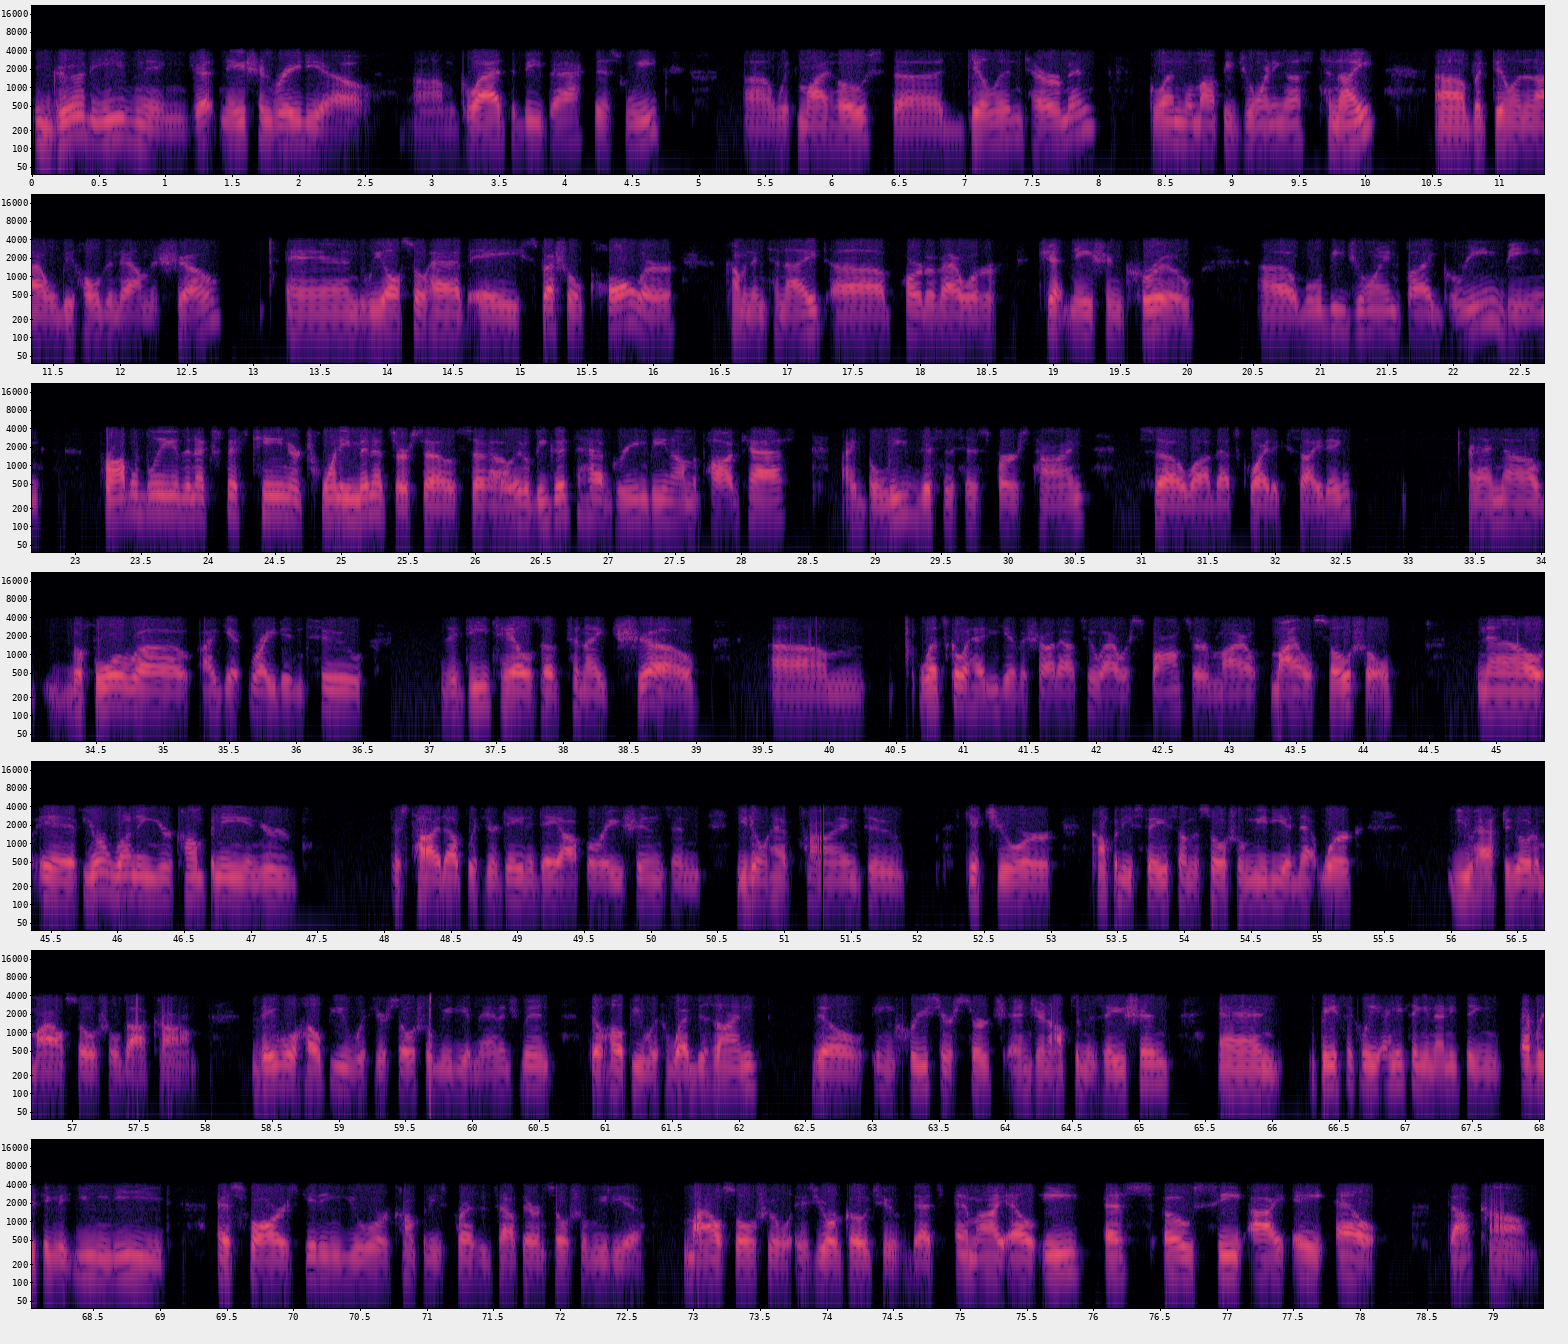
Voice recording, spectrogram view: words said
Good evening, Jet Nation Radio. I'm glad to be back this week uh, with my host, uh, Dylan Terraman. Glenn will not be joining us tonight, uh, but Dylan and I will be holding down the show. And we also have a special caller coming in tonight, uh, part of our Jet Nation crew. Uh, we'll be joined by Green Bean probably the next 15 or 20 minutes or so. So it'll be good to have Green Bean on the podcast. I believe this is his first time, so uh, that's quite exciting. And uh, before uh, I get right into the details of tonight's show, um, let's go ahead and give a shout out to our sponsor, Mile, Mile Social. Now, if you're running your company and you're just tied up with your day-to-day operations and you don't have time to get your company's face on the social media network, you have to go to milesocial.com. They will help you with your social media management. They'll help you with web design. They'll increase your search engine optimization and basically anything and anything, everything that you need as far as getting your company's presence out there in social media. Mile Social is your go-to. That's M-I-L-E-S-O-C-I-A-L dot com.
